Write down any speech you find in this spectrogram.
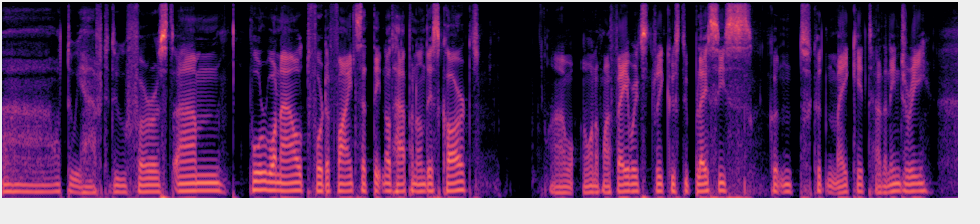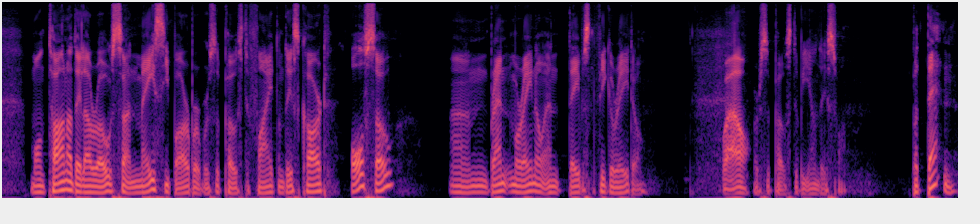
Uh, what do we have to do first? Um, pour one out for the fights that did not happen on this card. Uh, one of my favorites, Dricus du Plessis, couldn't couldn't make it, had an injury. Montana De La Rosa and Maycee Barber were supposed to fight on this card. Also, um, Brandon Moreno and Deiveson Figueiredo. Wow, were supposed to be on this one. But then,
